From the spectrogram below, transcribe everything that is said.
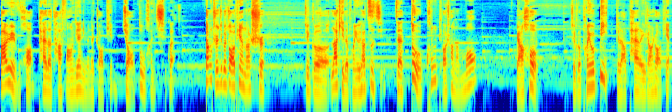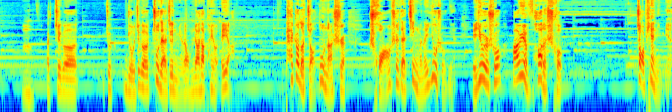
八月五号拍的他房间里面的照片，角度很奇怪。当时这个照片呢是这个 Lucky 的朋友他自己在逗空调上的猫，然后。”这个朋友 B 给他拍了一张照片，嗯，啊，这个就有这个住在这个里面的，我们叫他朋友 A 啊。拍照的角度呢是床是在进门的右手边，也就是说八月五号的时候，照片里面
